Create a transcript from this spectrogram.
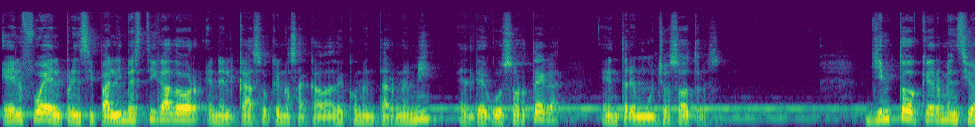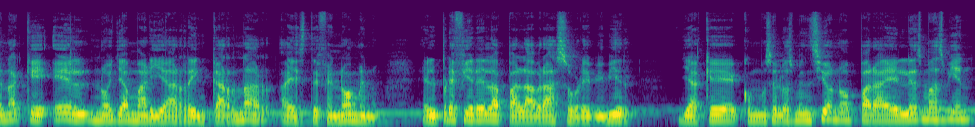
él fue el principal investigador en el caso que nos acaba de comentar Noemí, el de Gus Ortega, entre muchos otros. Jim Tucker menciona que él no llamaría reencarnar a este fenómeno, él prefiere la palabra sobrevivir, ya que, como se los menciono, para él es más bien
